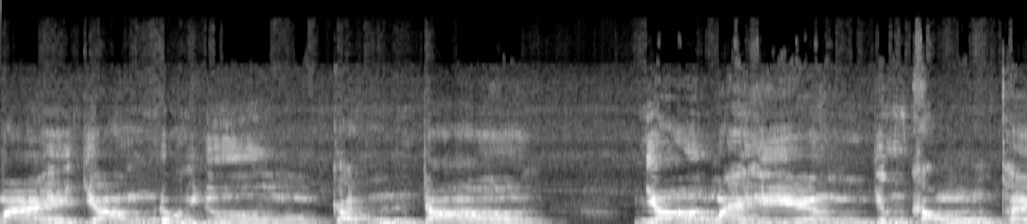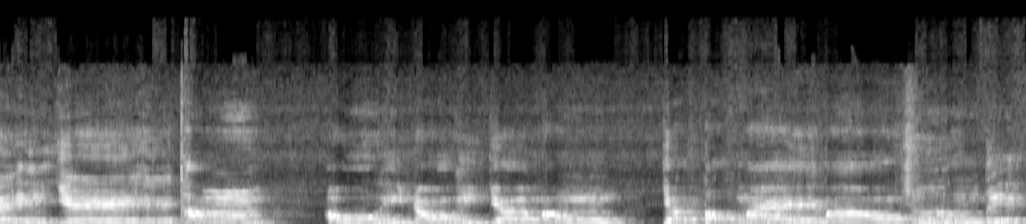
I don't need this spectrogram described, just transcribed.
mẹ dẫn đôi đường cách trời nhớ mẹ hiền nhưng không thể về thăm ôi nỗi chờ mong chất tóc mẹ màu sương tiết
